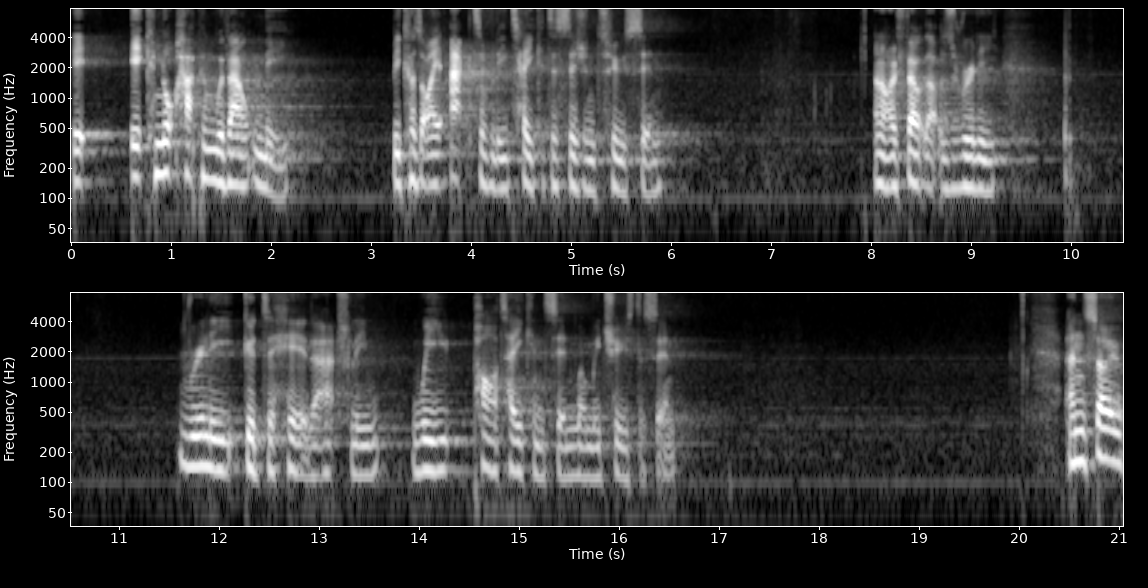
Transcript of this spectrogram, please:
it, it cannot happen without me because I actively take a decision to sin. And I felt that was really, really good to hear that actually we partake in sin when we choose to sin. And so,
